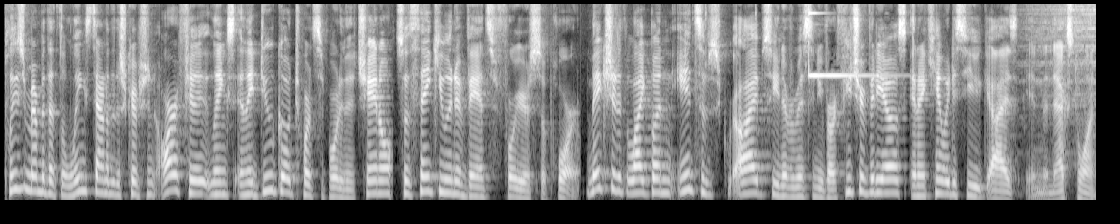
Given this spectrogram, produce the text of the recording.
Please remember that the links down in the description are affiliate links and they do go towards supporting the channel, so thank you in advance for your support. Make sure to hit the like button and subscribe so you never miss any of our future videos, and I can't wait to see you guys in the next one.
